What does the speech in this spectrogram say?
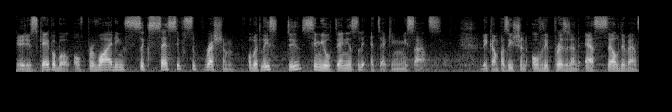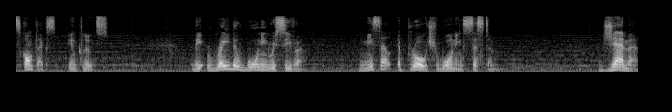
It is capable of providing successive suppression of at least two simultaneously attacking missiles. The composition of the President S self-defense complex includes the radar warning receiver, missile approach warning system, jammer,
